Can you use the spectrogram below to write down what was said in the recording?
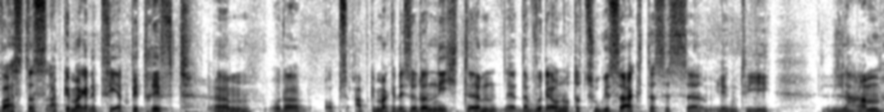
was das abgemagerte Pferd betrifft, ähm, oder ob es abgemagert ist oder nicht, ähm, da wurde auch noch dazu gesagt, dass es ähm, irgendwie lahm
